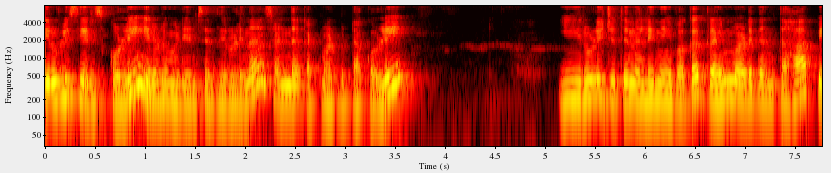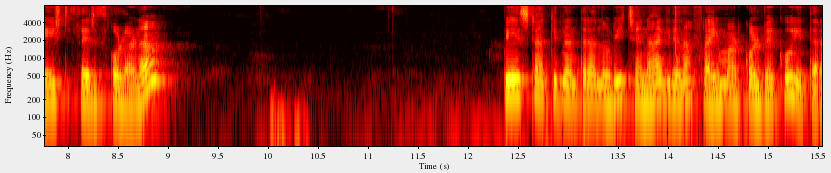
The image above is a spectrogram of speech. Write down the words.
ಈರುಳ್ಳಿ ಸೇರಿಸ್ಕೊಳ್ಳಿ. ಎರಡು ಮೀಡಿಯಮ್ ಸೈಜ್ ಈರುಳ್ಳಿನ ಸಣ್ಣದಾಗಿ ಕಟ್ ಮಾಡಿಬಿಟ್ಟು ಹಾಕ್ಕೊಳ್ಳಿ. ಈರುಳ್ಳಿ ಜೊತೆಯಲ್ಲಿನೇ ಇವಾಗ ಗ್ರೈಂಡ್ ಮಾಡಿದಂತಹ ಪೇಸ್ಟ್ ಸೇರಿಸ್ಕೊಳ್ಳೋಣ. ಪೇಸ್ಟ್ ಹಾಕಿದ ನಂತರ ನೋಡಿ, ಚೆನ್ನಾಗಿ ಇದನ್ನು ಫ್ರೈ ಮಾಡ್ಕೊಳ್ಬೇಕು ಈ ಥರ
